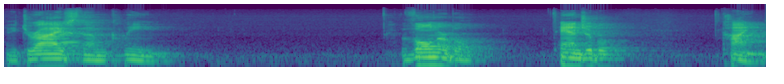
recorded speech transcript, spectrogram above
and he dries them clean. Vulnerable, tangible, kind.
